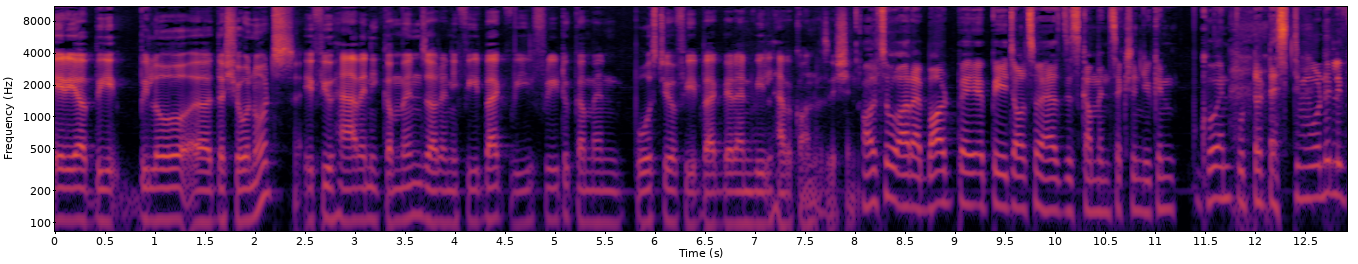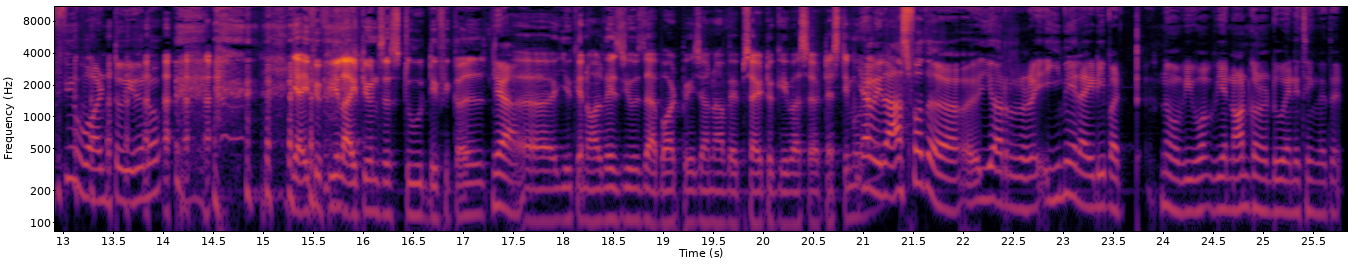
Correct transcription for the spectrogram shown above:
area be- below uh, the show notes. If you have any comments or any feedback, feel free to come and post your feedback there, and we'll have a conversation. Also, our about pa- page also has this comment section. You can go and put a testimonial if you want to. You know. yeah, if you feel iTunes is too difficult, Yeah. uh, you can always use the about page on our website to give us a testimonial. Yeah, we'll ask for the your email ID, but no, we we are not going to do anything with it.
